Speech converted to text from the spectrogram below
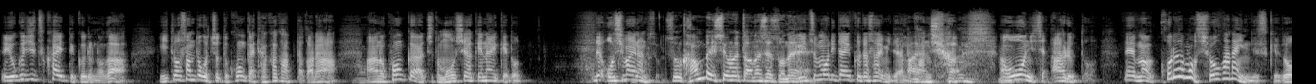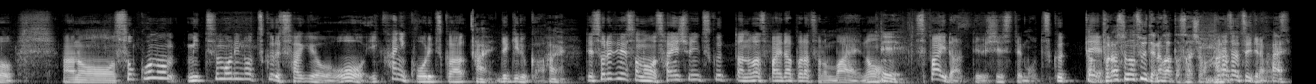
で翌日帰ってくるのが、伊藤さんのとこちょっと今回高かったから、あの、今回はちょっと申し訳ないけど、で、おしまいなんですよ。それ勘弁してよねって話ですよね。見積もり代くださいみたいな感じが、往々にしてあると。で、まあ、これはもうしょうがないんですけど、あの、そこの見積もりの作る作業をいかに効率化はいできるか。はいで、それでその最初に作ったのはスパイダープラスの前のええスパイダーっていうシステムを作って、あプラスがついてなかった、最初は。プラスはついてなかったです。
